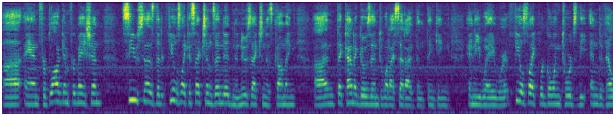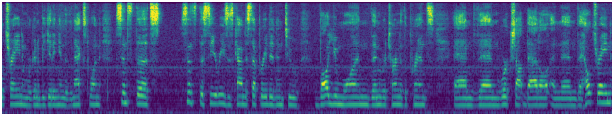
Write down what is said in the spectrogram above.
Uh, and for blog information, Siu says that it feels like a section's ended and a new section is coming, uh, and that kind of goes into what I said I've been thinking anyway, where it feels like we're going towards the end of Hell Train and we're going to be getting into the next one. Since the since the series is kind of separated into Volume 1, then Return of the Prince, and then Workshop Battle, and then the Hell Train,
